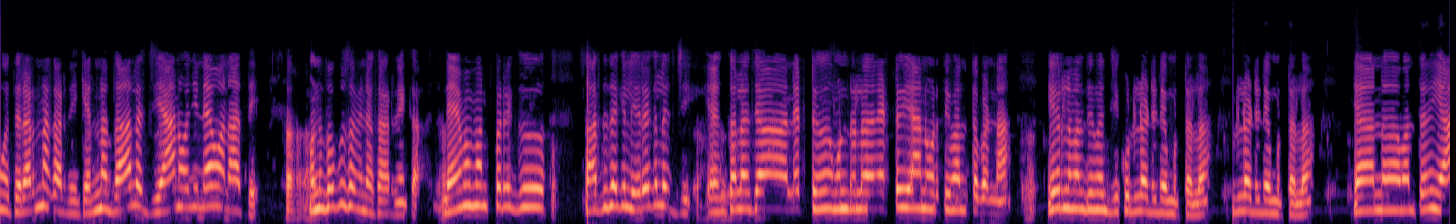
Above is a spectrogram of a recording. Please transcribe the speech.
ಹೋಗ್ತಾರೆ. ಅರ್ನ ಕಾರ್ಣಿಕ ಎನ್ನ ದಾಲಜ್ಜಿ ಯಾನ ಒಂಜಿ ನೇವನ ಆತೆ ಒಂದು ಬಬ್ಬು ಸ್ವಾಮಿನ ಕಾರ್ಣಿಕ ನೇಮ ಮಲ್ಪರೆಗ್ ಸಾಧ್ಯದಾಗಿಲ್ಲ ಎರಗಲಜ್ಜಿ. ಎಂಕಲ ಜಾ ನೆಟ್ ಮುಂಡಲ ನೆಟ್ ಯಾನ್ ನೋಡ್ತಿ ಮಲ್ತ ಬಣ್ಣ. ಏರ್ಲ ಮಲ್ದಿ ಮಜ್ಜಿ ಕುಡ್ಲಾಡಿಡೆ ಮುಟ್ಟಲ್ಲ ಕುಡ್ಲಾಡಿಡೆ ಮುಟ್ಟಲ್ಲ. ಯಾನ್ ಮಂತ ಯಾ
